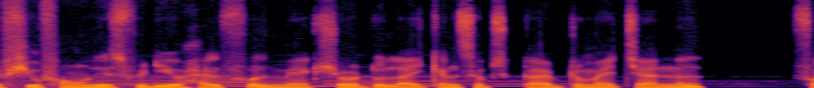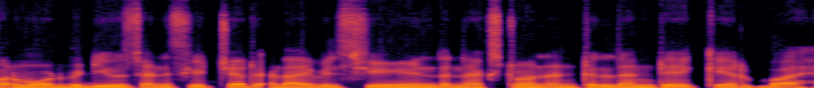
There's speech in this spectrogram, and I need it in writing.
if you found this video helpful make sure to like and subscribe to my channel for more videos in future and I will see you in the next one. Until then, take care. Bye.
